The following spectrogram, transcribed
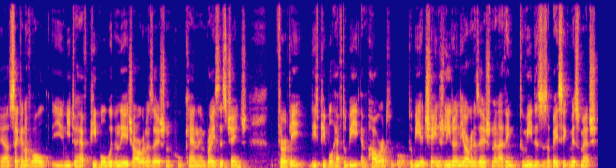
Yeah. Second of all, you need to have people within the HR organization who can embrace this change thirdly, these people have to be empowered to be a change leader in the organization. And I think to me, this is a basic mismatch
